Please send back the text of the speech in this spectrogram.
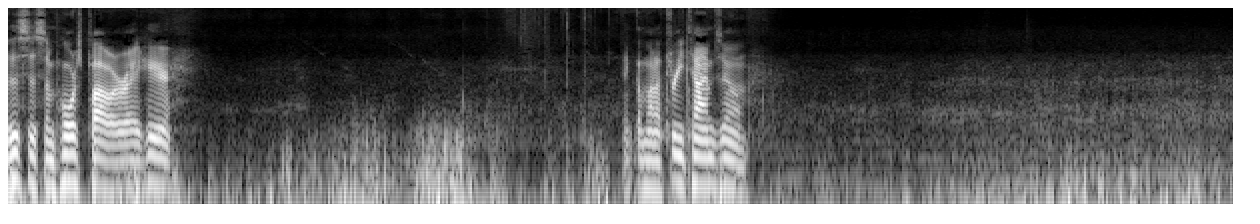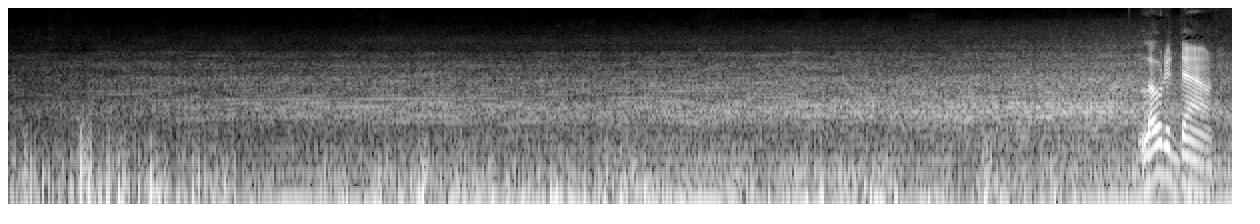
this is some horsepower right here. I think I'm on a three time zoom. Loaded down.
